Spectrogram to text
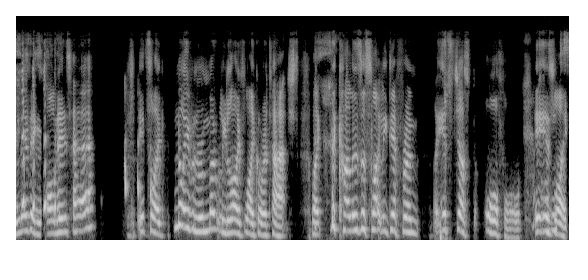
living on his hair. It's like not even remotely lifelike or attached. Like the colors are slightly different. Like it's just awful. It is like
